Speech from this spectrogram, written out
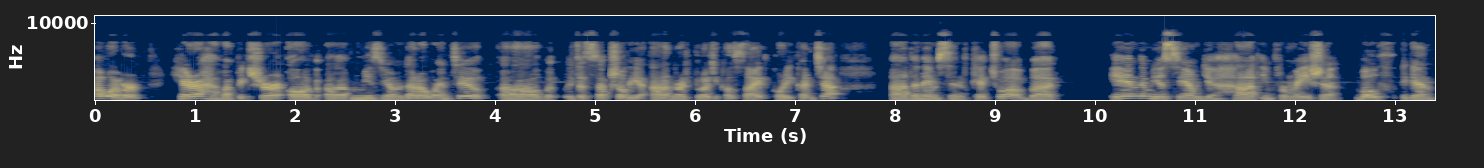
However, here I have a picture of a museum that I went to. Uh, it is actually an archaeological site, Coricancha. Uh, the name's in Quechua, but in the museum you had information both again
